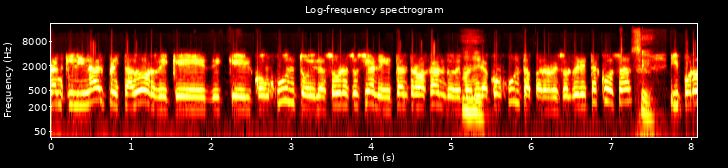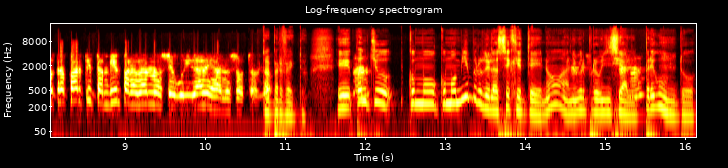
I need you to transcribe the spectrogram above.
tranquilidad al prestador de que, de que el conjunto de las obras sociales están trabajando de manera conjunta para resolver estas cosas, Sí. y por otra parte también para darnos seguridades a nosotros. ¿no? Está perfecto. Eh, Pancho, como, como miembro de la CGT, ¿no? A nivel provincial, pregunto,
